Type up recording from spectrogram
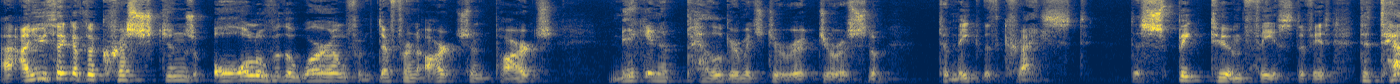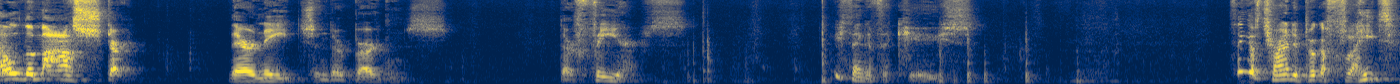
And you think of the Christians all over the world from different arts and parts making a pilgrimage to Jerusalem to meet with Christ, to speak to him face to face, to tell the Master their needs and their burdens, their fears. You think of the queues. Think of trying to book a flight.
